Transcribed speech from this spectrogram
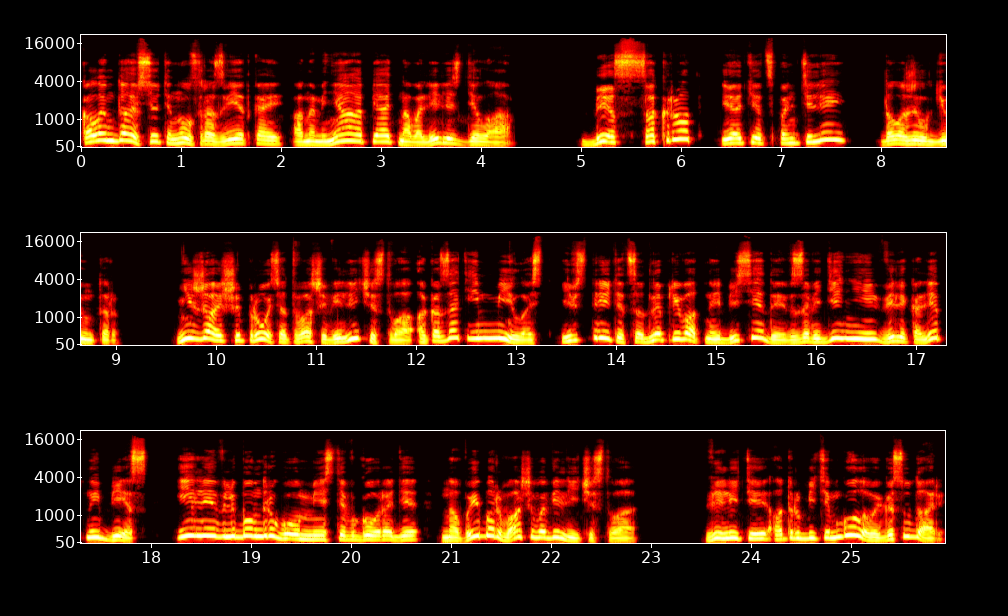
Колымда все тянул с разведкой, а на меня опять навалились дела. Без Сократ и отец Пантелей – доложил Гюнтер. «Нижайше просят Ваше Величество оказать им милость и встретиться для приватной беседы в заведении «Великолепный бес» или в любом другом месте в городе на выбор Вашего Величества. Велите отрубить им головы, государь?»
